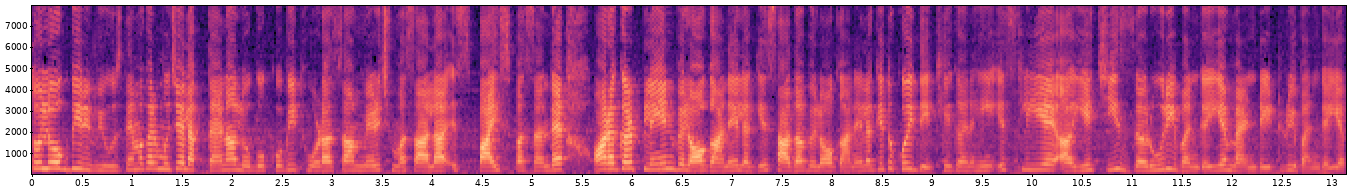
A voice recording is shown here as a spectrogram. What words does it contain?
तो लोग भी रिव्यूज़ दें, मगर मुझे लगता है ना, लोगों को भी थोड़ा सा मिर्च मसाला स्पाइस पसंद है। और अगर प्लेन व्लॉग आने लगे, सादा व्लॉग आने लगे तो कोई देखेगा नहीं। इसलिए ये चीज़ ज़रूरी बन गई है मैंडेटरी बन गई है।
